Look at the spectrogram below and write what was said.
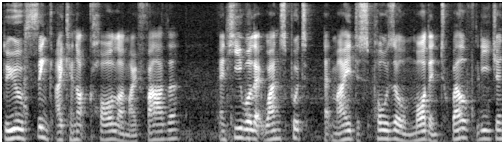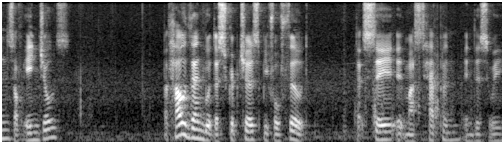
Do you think I cannot call on my Father, and he will at once put at my disposal more than twelve legions of angels? But how then would the scriptures be fulfilled that say it must happen in this way?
